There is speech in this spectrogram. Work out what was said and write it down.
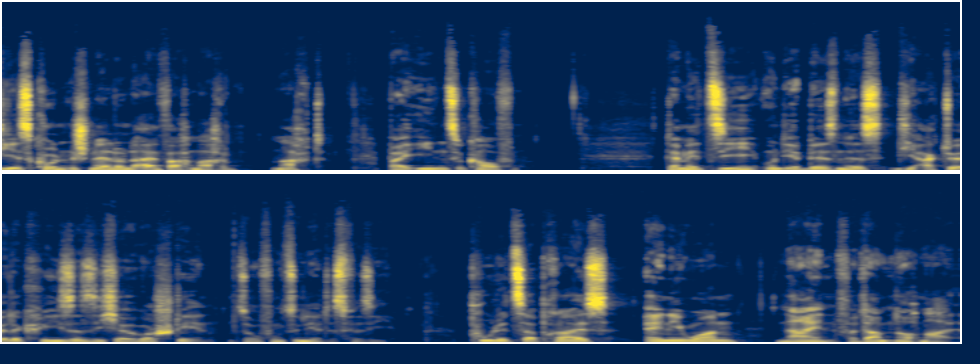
die es Kunden schnell und einfach machen, macht, bei ihnen zu kaufen. Damit sie und ihr Business die aktuelle Krise sicher überstehen. So funktioniert es für sie. Pulitzerpreis, anyone? Nein, verdammt nochmal.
